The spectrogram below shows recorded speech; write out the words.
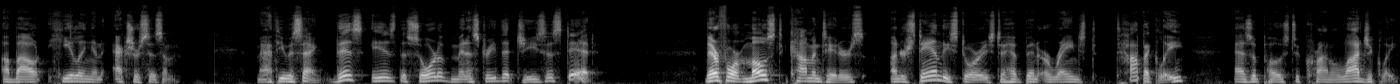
about healing and exorcism. Matthew is saying this is the sort of ministry that Jesus did. Therefore, most commentators understand these stories to have been arranged topically as opposed to chronologically.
